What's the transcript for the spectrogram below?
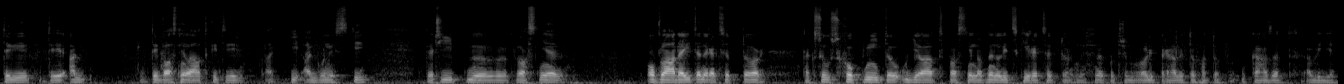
ty, ty, ty vlastně látky, ty, ty agonisti, kteří vlastně ovládají ten receptor, tak jsou schopní to udělat vlastně na ten lidský receptor. My jsme potřebovali právě tohleto ukázat a vidět.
